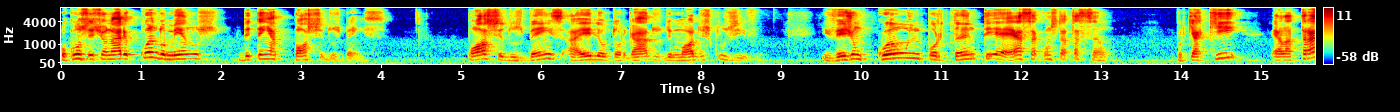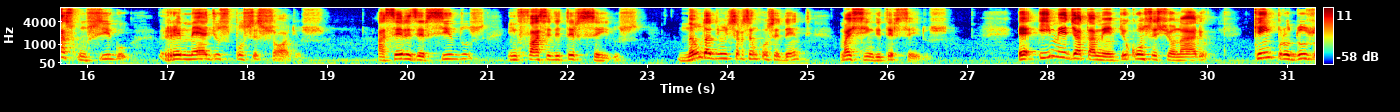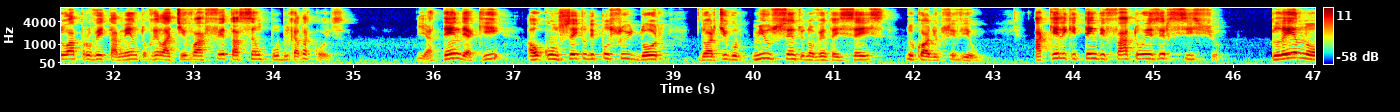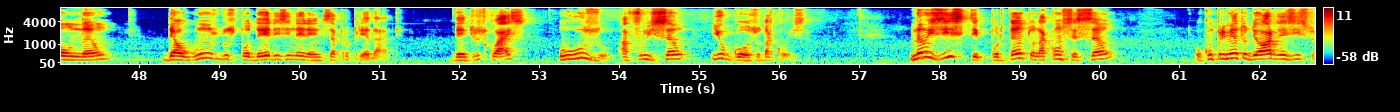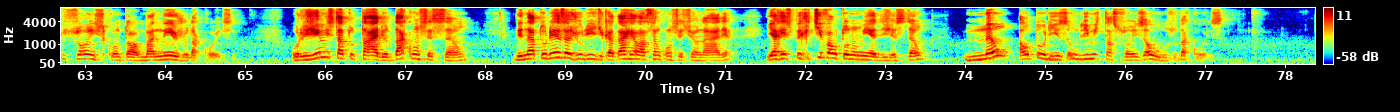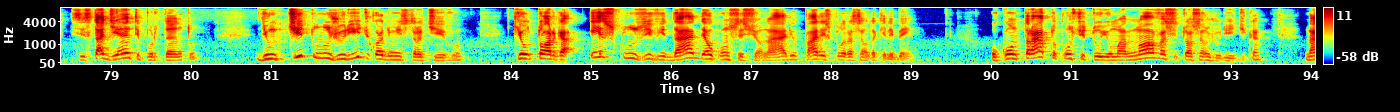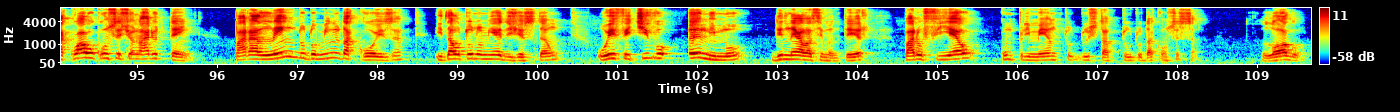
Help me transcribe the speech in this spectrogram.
o concessionário, quando menos, detém a posse dos bens. posse dos bens a ele outorgados de modo exclusivo. E vejam quão importante é essa constatação, porque aqui ela traz consigo remédios possessórios a ser exercidos em face de terceiros, não da administração concedente, mas sim de terceiros. É imediatamente o concessionário quem produz o aproveitamento relativo à afetação pública da coisa. E atende aqui ao conceito de possuidor do artigo 1196 do Código Civil, aquele que tem de fato o exercício, pleno ou não, de alguns dos poderes inerentes à propriedade, dentre os quais o uso, a fruição e o gozo da coisa. Não existe, portanto, na concessão o cumprimento de ordens e instruções quanto ao manejo da coisa. O regime estatutário da concessão, de natureza jurídica da relação concessionária e a respectiva autonomia de gestão não autorizam limitações ao uso da coisa. Se está diante, portanto, de um título jurídico administrativo que outorga exclusividade ao concessionário para a exploração daquele bem. O contrato constitui uma nova situação jurídica na qual o concessionário tem, para além do domínio da coisa e da autonomia de gestão, o efetivo ânimo de nela se manter para o fiel cumprimento do estatuto da concessão. Logo,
